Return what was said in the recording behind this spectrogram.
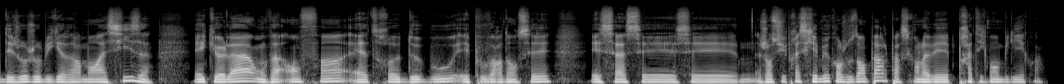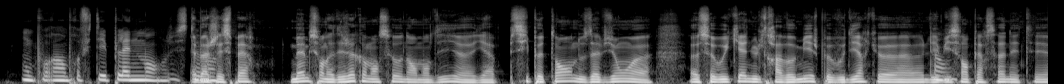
des jauges obligatoirement assises, et que là, on va enfin être debout et pouvoir danser. Et ça, c'est, c'est, j'en suis presque ému quand je vous en parle parce qu'on l'avait pratiquement oublié, quoi. On pourra en profiter pleinement, Eh justement. ben, j'espère. Même si on a déjà commencé au Normandie euh, il y a si peu de temps, nous avions euh, euh, ce week-end ultra vomi et je peux vous dire que les Ah. 800 personnes étaient.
